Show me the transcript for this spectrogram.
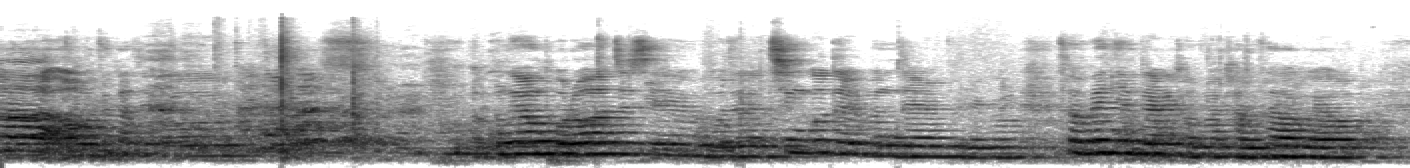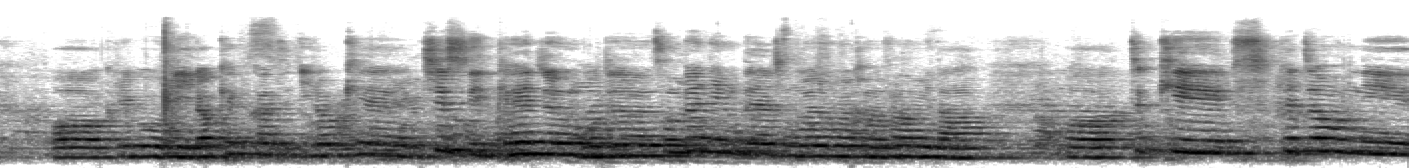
아, 어떡하지? 뭐. 공연 보러 와주신 모든 친구들 분들 그리고 선배님들 정말 감사하고요. 어 그리고 우리 이렇게까지 이렇게 칠 수 있게 해준 모든 선배님들 정말 정말 감사합니다. 어 특히 패짱 언니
